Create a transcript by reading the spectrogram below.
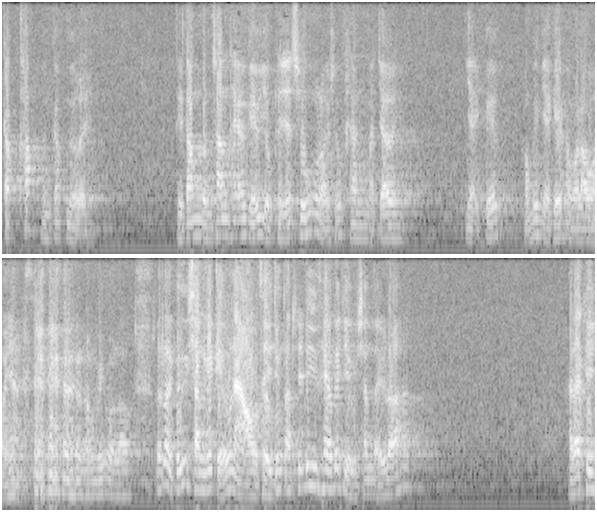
cấp thấp hơn cấp người. Thì tâm mình sanh theo kiểu dục thì sẽ xuống loại súc sanh mà chơi. Dài kiếp. Không biết dài kiếp là bao lâu rồi nha. Không biết bao lâu. Đó là cứ sanh cái kiểu nào thì chúng ta sẽ đi theo cái chiều sanh tự đó. Thật ra khi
